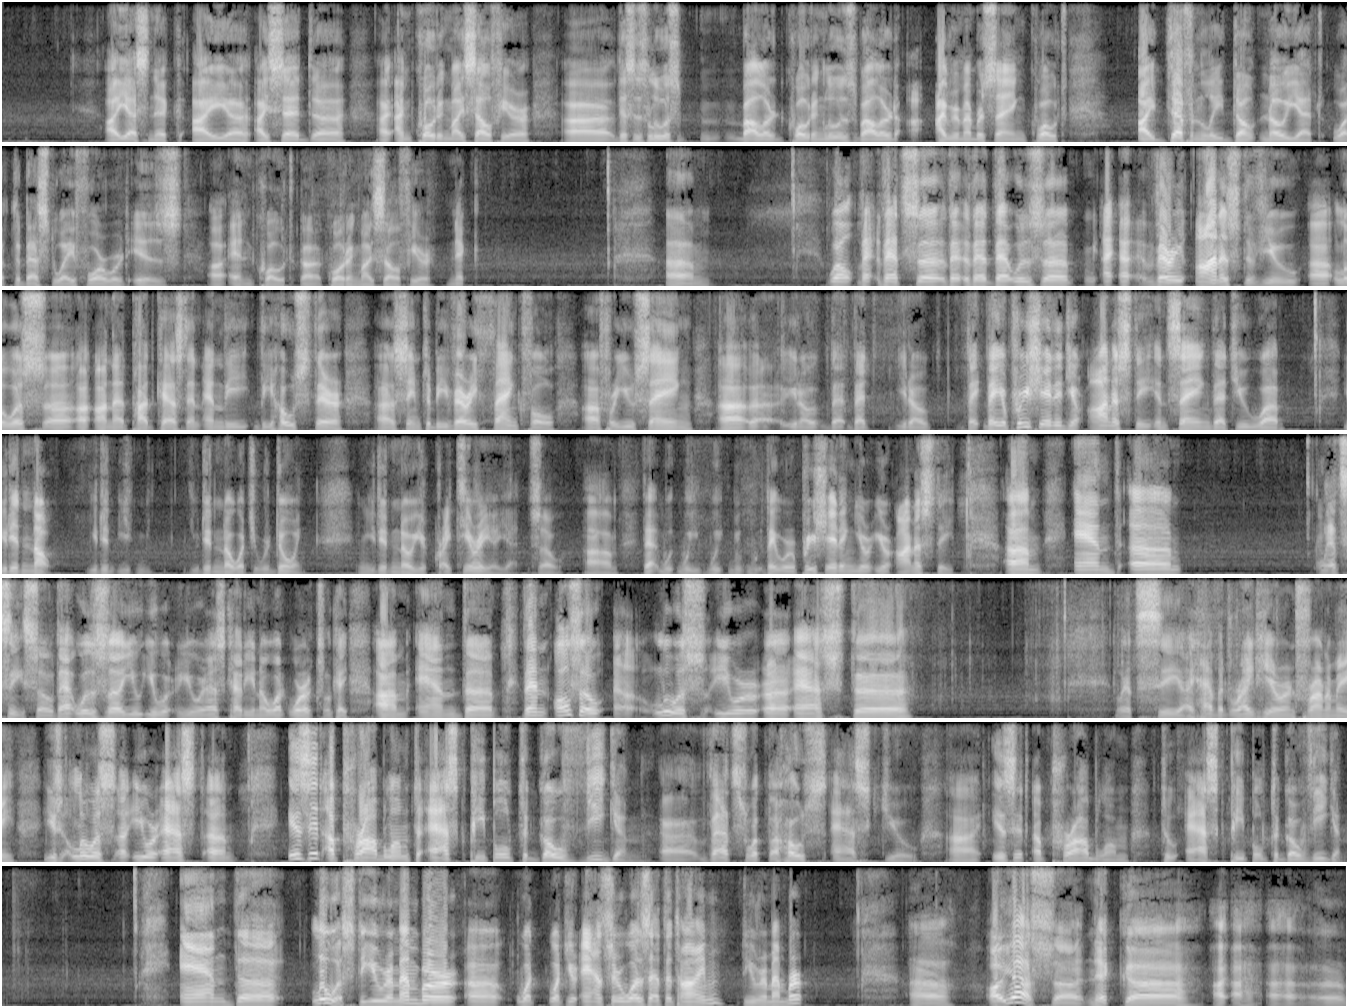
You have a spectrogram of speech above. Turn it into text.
Uh, yes, Nick. I uh, I said uh, I, am quoting myself here. Uh, this is Lewis Bollard quoting Lewis Bollard. I remember saying, "quote I definitely don't know yet what the best way forward is." Uh, end quote. Uh, quoting myself here, Nick. Um, well, that, that's uh, that, that that was uh, very honest of you, uh, Lewis, uh, uh, on that podcast, and, and the, the host there uh, seemed to be very thankful for you saying, you know, that that you know they, they appreciated your honesty in saying that you you didn't know, you didn't you, you didn't know what you were doing, and you didn't know your criteria yet. So um, that we, we, we, they were appreciating your your honesty, um, and um, let's see. So that was uh, you you were you were asked how do you know what works? Okay, um, and uh, then also uh, Lewis, you were uh, asked. Uh, let's see. I have it right here in front of me. You, Lewis, uh, you were asked. Um, is it a problem to ask people to go vegan? Uh, that's what the hosts asked you. Uh, is it a problem to ask people to go vegan? And uh, Lewis, do you remember uh, what what your answer was at the time? Do you remember? Uh, oh yes, uh, Nick. I, I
